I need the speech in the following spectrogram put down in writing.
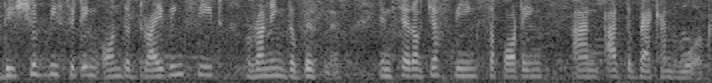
They should be sitting on the driving seat running the business instead of just being supporting and at the back end work.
